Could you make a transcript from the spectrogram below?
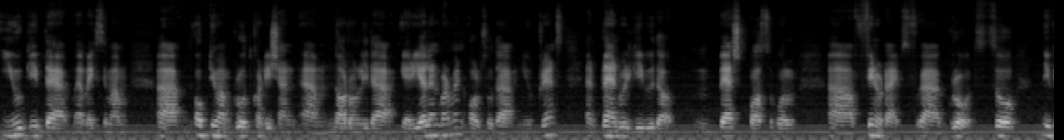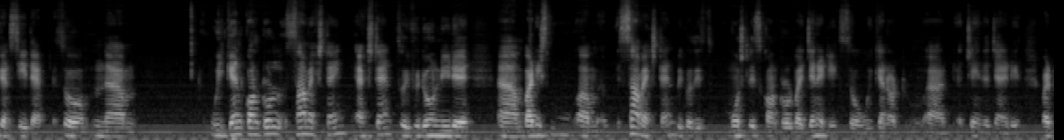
you give the uh, maximum uh, optimum growth condition, um, not only the aerial environment, also the nutrients, and plant will give you the best possible uh, phenotypes uh, growth. So you can see that. So um, we can control some extent extent so if you don't need a um, but it's um, some extent because it's mostly it's controlled by genetics so we cannot uh, change the genetics but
